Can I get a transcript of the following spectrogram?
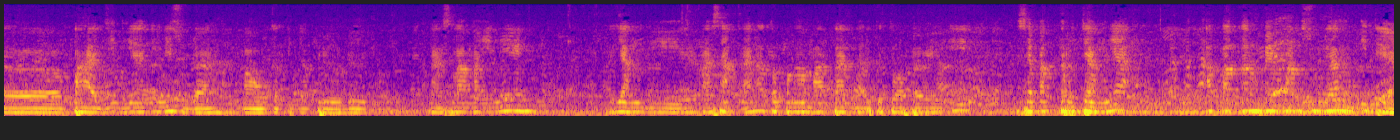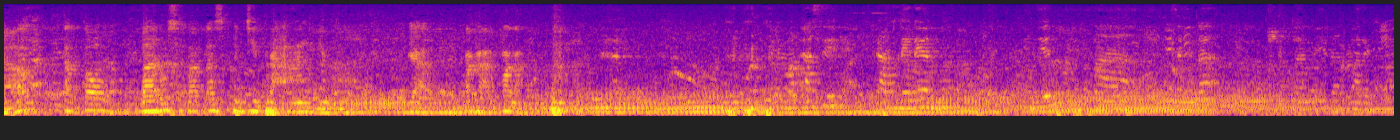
eh, Pak Haji Dian ini sudah mau ketiga periode. Nah selama ini yang dirasakan atau pengamatan dari Ketua PWI sepak terjangnya apakah memang sudah ideal atau baru sebatas pencitraan gitu ya maka Terima kasih Kang Deden. Izin Pak Sekda, dan Pak Rektor.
